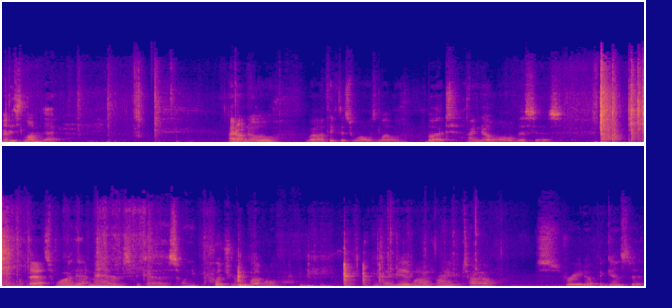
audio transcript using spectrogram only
I just love that. I don't know, well I think this wall is level, but I know all this is. That's why that matters because when you put your level, as I did when I was running the tile, straight up against it,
